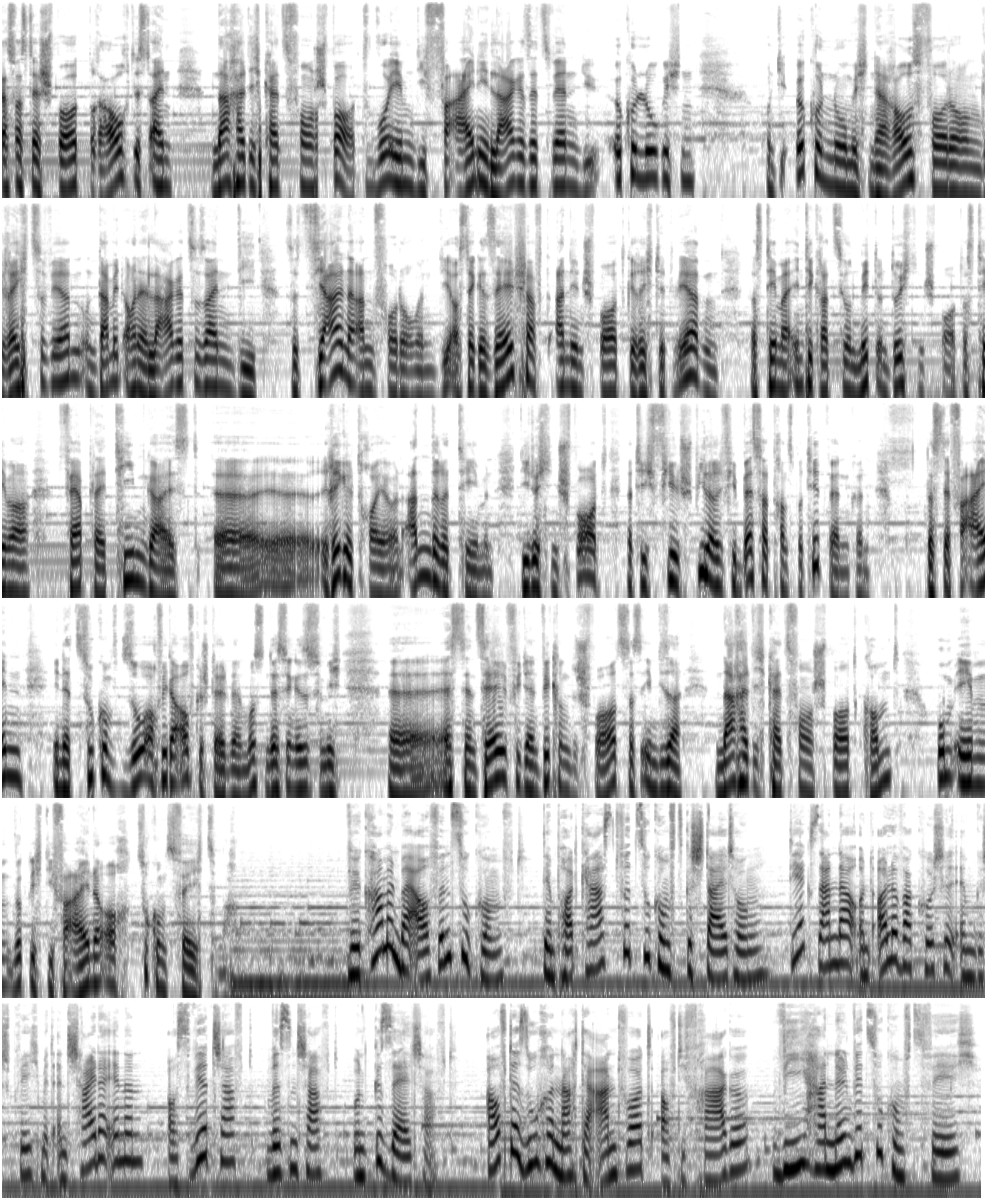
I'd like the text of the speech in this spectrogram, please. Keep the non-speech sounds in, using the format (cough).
das, was der Sport braucht, ist ein Nachhaltigkeitsfonds Sport, wo eben die Vereine in Lage gesetzt werden, die ökologischen und die ökonomischen Herausforderungen gerecht zu werden und damit auch in der Lage zu sein, die sozialen Anforderungen, die aus der Gesellschaft an den Sport gerichtet werden, das Thema Integration mit und durch den Sport, das Thema Fairplay, Teamgeist, äh, Regeltreue und andere Themen, die durch den Sport natürlich viel spielerisch, viel besser transportiert werden können, dass der Verein in der Zukunft so auch wieder aufgestellt werden muss. Und deswegen ist es für mich äh, essentiell für die Entwicklung des Sports, dass eben dieser Nachhaltigkeitsfonds Sport kommt, um eben wirklich die Vereine auch zukunftsfähig zu machen. Willkommen bei Auf in Zukunft, dem Podcast für Zukunftsgestaltung. Dirk Sander und Oliver Kuschel im Gespräch mit EntscheiderInnen aus Wirtschaft, Wissenschaft und Gesellschaft. Auf der Suche nach der Antwort auf die Frage, wie handeln wir zukunftsfähig?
